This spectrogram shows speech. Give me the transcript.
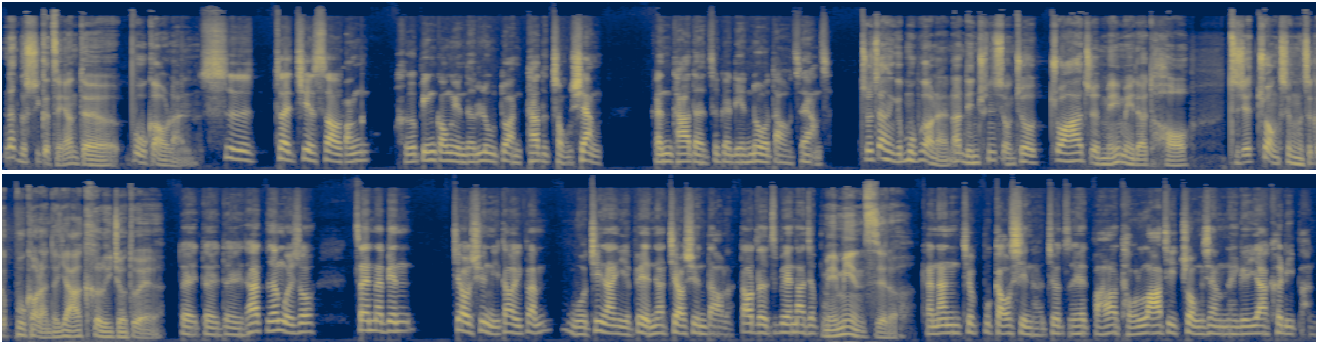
那个是一个怎样的布告栏？是在介绍黄河滨公园的路段，它的走向跟它的这个联络道这样子。就这样一个布告栏，那林春雄就抓着美美的头，直接撞向了这个布告栏的亚克力就对了。对对对，他认为说在那边。教训你到一半，我竟然也被人家教训到了，到了这边那就没面子了，可能就不高兴了，就直接把他头拉去撞向那个亚克力板，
